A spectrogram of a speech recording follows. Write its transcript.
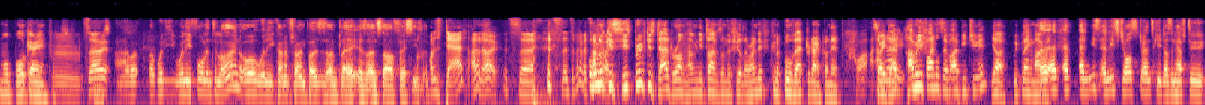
more ball carrying. Mm, so, uh, yeah, but, but will he will he fall into line or will he kind of try and pose his own play, his own style first season? On his dad? I don't know. It's uh, it's it's a bit of a tough Oh, look, one. he's he's proved his dad wrong how many times on the field. I wonder if he's going to pull that rank on them. Well, I- I Sorry. Dad. How many finals have I beat you in? Yeah, we're playing my. Uh, at, at, at least at least Joel Stransky doesn't have to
